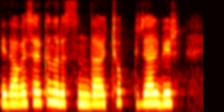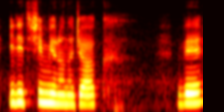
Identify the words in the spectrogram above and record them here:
Eda ve Serkan arasında çok güzel bir iletişim yaranacak. Ve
